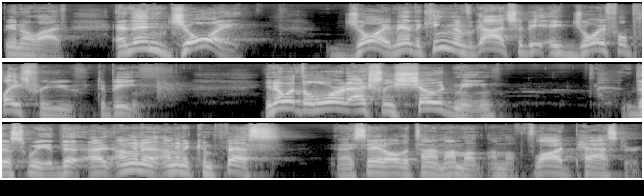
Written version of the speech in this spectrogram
being alive. And then joy. Joy, man, the kingdom of God should be a joyful place for you to be. You know what the Lord actually showed me this week? The, I, am gonna, I'm gonna confess, and I say it all the time, I'm a, I'm a flawed pastor.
